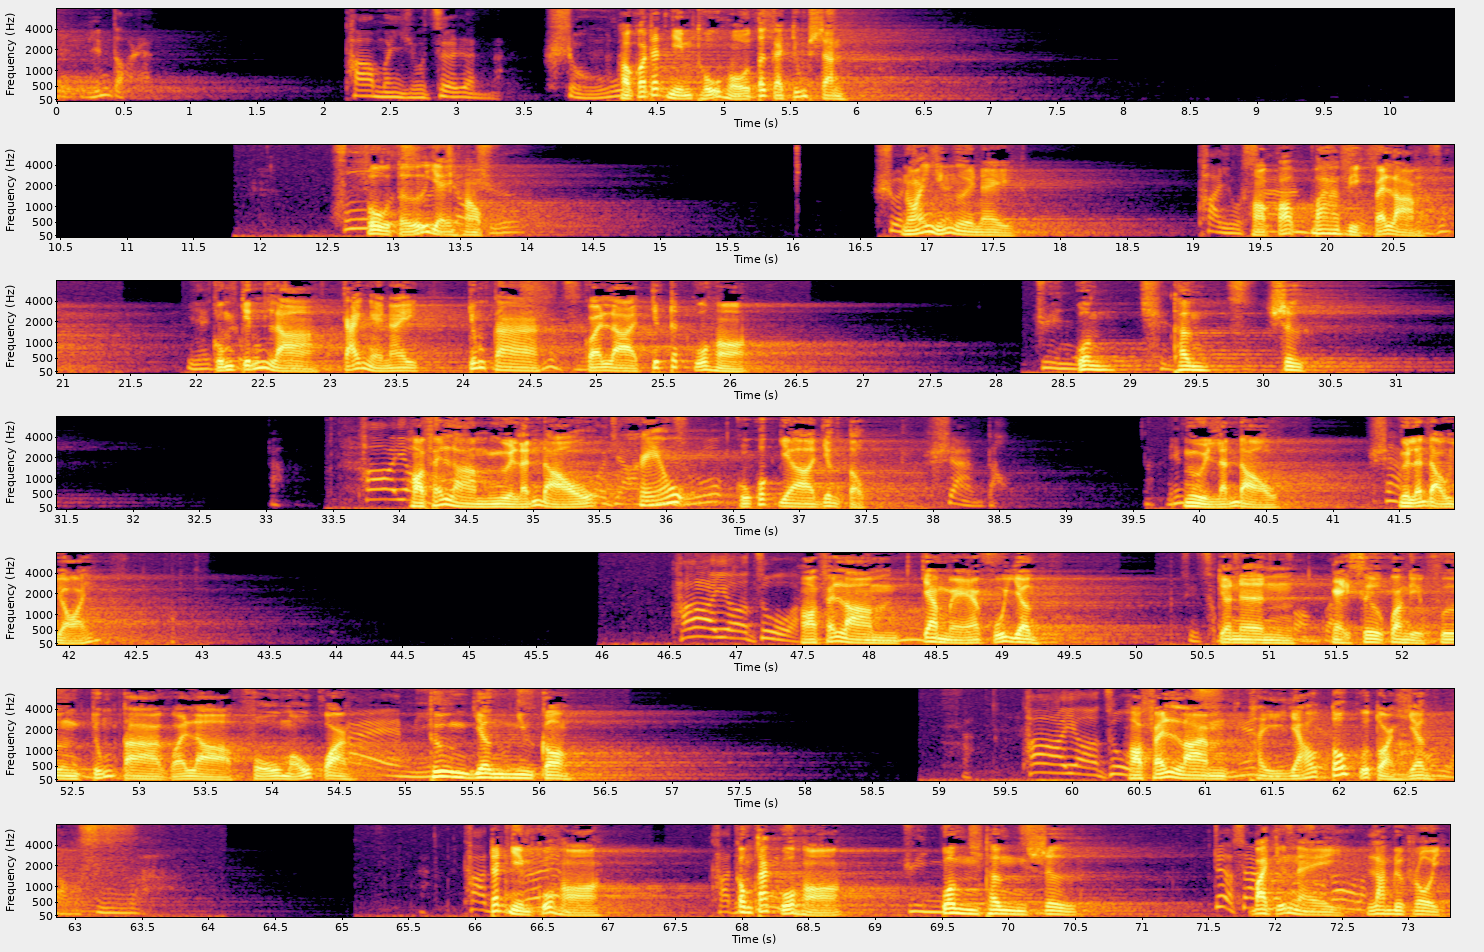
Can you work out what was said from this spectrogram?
họ có trách nhiệm thủ hộ tất cả chúng sanh. Phu tử dạy học nói những người này, họ có ba việc phải làm. Cũng chính là cái ngày nay, chúng ta gọi là chức trách của họ. Quân, thân, sư. Họ phải làm người lãnh đạo khéo của quốc gia dân tộc. Người lãnh đạo, người lãnh đạo giỏi. Họ phải làm cha mẹ của dân. Cho nên, ngày xưa quan địa phương chúng ta gọi là phụ mẫu quan, thương dân như con. Họ phải làm thầy giáo tốt của toàn dân. Trách nhiệm của họ, công tác của họ, quân thân sư. Ba chữ này làm được rồi.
